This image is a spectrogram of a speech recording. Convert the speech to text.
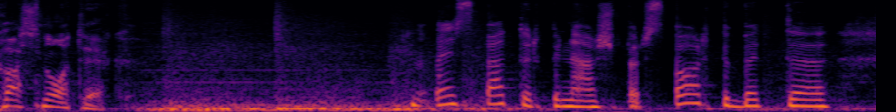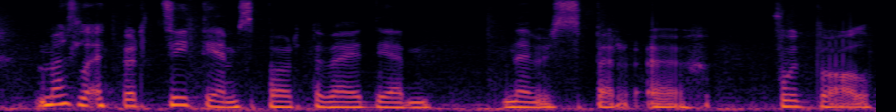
kas notiek? Nu, Es paturpināšu par sportu, bet uh, mazliet par citiem sporta veidiem, nevis par uh, futbolu.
